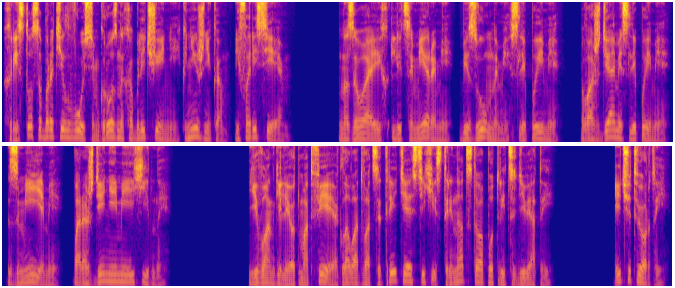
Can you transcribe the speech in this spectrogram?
Христос обратил восемь грозных обличений книжникам и фарисеям, называя их лицемерами, безумными, слепыми, вождями слепыми, змеями, порождениями ехидны. Евангелие от Матфея, глава 23, стихи с 13 по 39. И четвертый.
